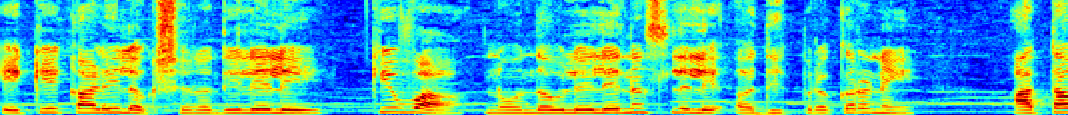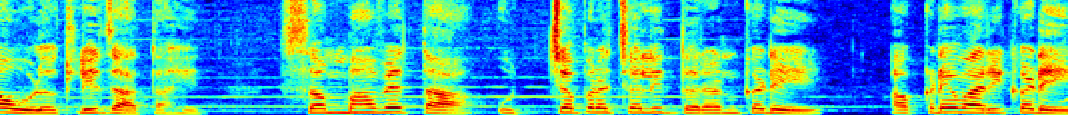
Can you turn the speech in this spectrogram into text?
एकेकाळी लक्षणं दिलेले किंवा नोंदवलेले नसलेले अधिक प्रकरणे आता ओळखली जात आहेत. संभाव्यता उच्च प्रचलित दरांकडे आकडेवारीकडे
